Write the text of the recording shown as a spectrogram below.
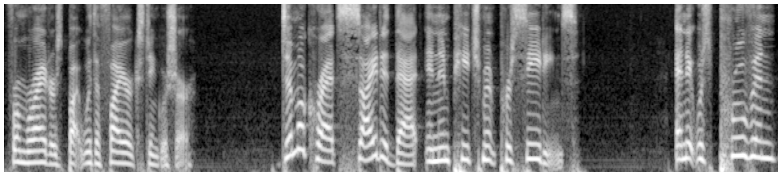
from rioters but with a fire extinguisher. Democrats cited that in impeachment proceedings. And it was proven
